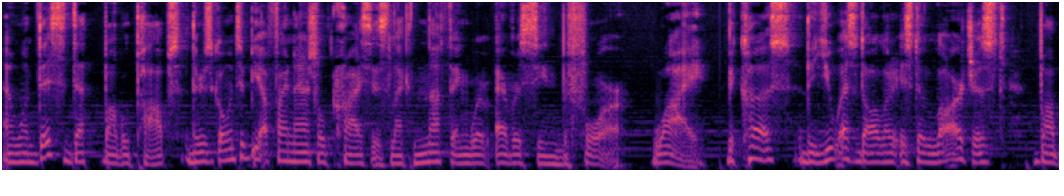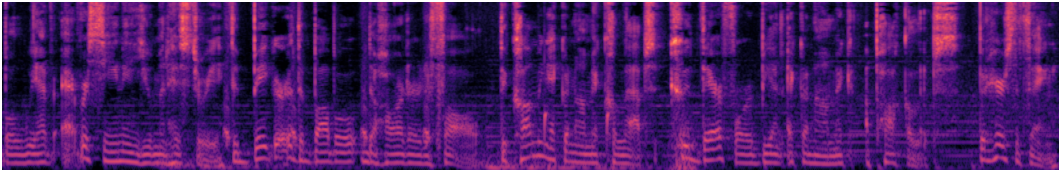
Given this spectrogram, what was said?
And when this debt bubble pops, there's going to be a financial crisis like nothing we've ever seen before. Why? Because the US dollar is the largest bubble we have ever seen in human history. The bigger the bubble, the harder the fall. The coming economic collapse could therefore be an economic apocalypse. But here's the thing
